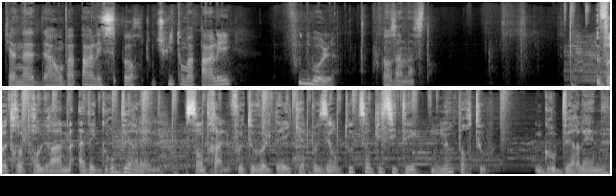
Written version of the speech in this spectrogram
Canada. On va parler sport tout de suite, on va parler football dans un instant. Votre programme avec Groupe Verlaine, centrale photovoltaïque à poser en toute simplicité n'importe où. Groupe Verlaine,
